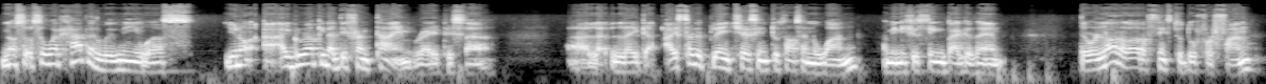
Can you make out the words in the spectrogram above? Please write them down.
No. So so what happened with me was, you know, I grew up in a different time, right? It's a uh, like I started playing chess in 2001. I mean, if you think back then there were not a lot of things to do for fun.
